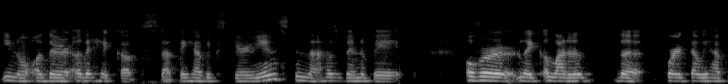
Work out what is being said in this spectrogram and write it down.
you know other other hiccups that they have experienced, and that has been a bit over like a lot of the work that we have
